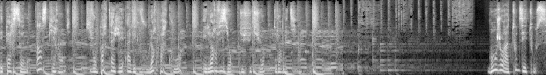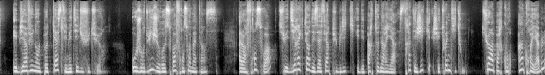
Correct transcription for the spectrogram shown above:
des personnes inspirantes qui vont partager avec vous leur parcours et leur vision du futur de leur métier. Bonjour à toutes et tous et bienvenue dans le podcast Les métiers du futur. Aujourd'hui, je reçois François Matins. Alors François, tu es directeur des affaires publiques et des partenariats stratégiques chez 22. Tu as un parcours incroyable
